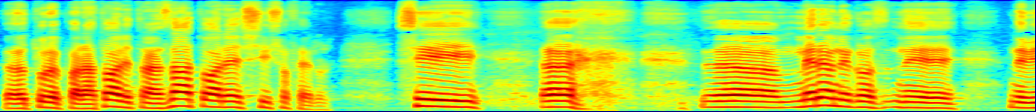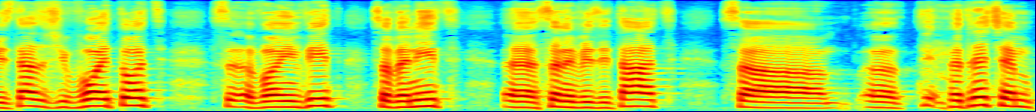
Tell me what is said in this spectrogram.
uh, tură operatoare, translatoare și șoferul. Și uh, uh, mereu ne, ne, ne vizitează și voi toți să, vă invit să veniți uh, să ne vizitați să uh, petrecem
